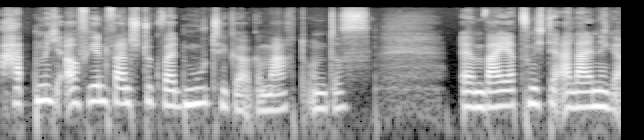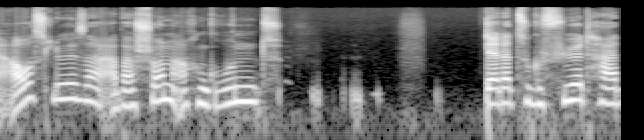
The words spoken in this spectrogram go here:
hat mich auf jeden Fall ein Stück weit mutiger gemacht. Und das Ähm, war jetzt nicht der alleinige Auslöser, aber schon auch ein Grund, der dazu geführt hat,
